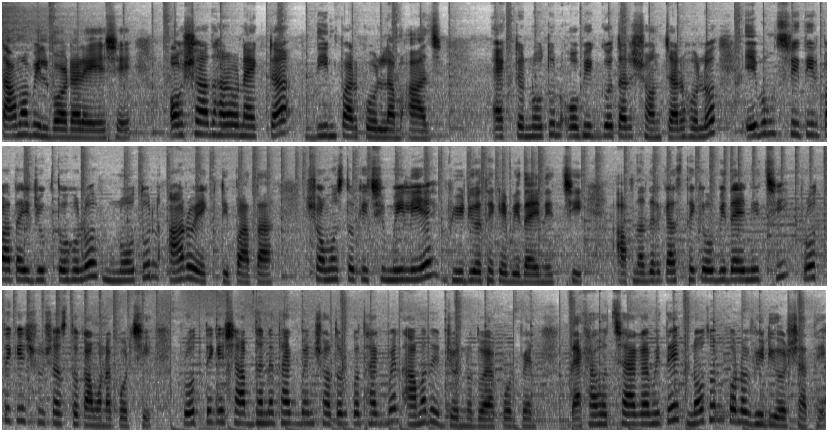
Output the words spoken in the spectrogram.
তামাবিল বর্ডারে এসে। অসাধারণ একটা দিন পার করলাম আজ। একটা নতুন অভিজ্ঞতার সঞ্চার হলো এবং স্মৃতির পাতায় যুক্ত হলো নতুন আরও একটি পাতা। সমস্ত কিছু মিলিয়ে ভিডিও থেকে বিদায় নিচ্ছি। আপনাদের কাছ থেকেও বিদায় নিচ্ছি। প্রত্যেকে সুস্বাস্থ্য কামনা করছি। প্রত্যেকে সাবধানে থাকবেন, সতর্ক থাকবেন, আমাদের জন্য দোয়া করবেন। দেখা হচ্ছে আগামীতে নতুন কোনো ভিডিওর সাথে।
